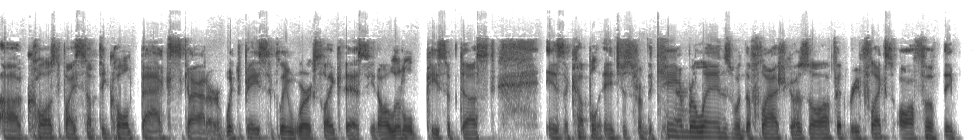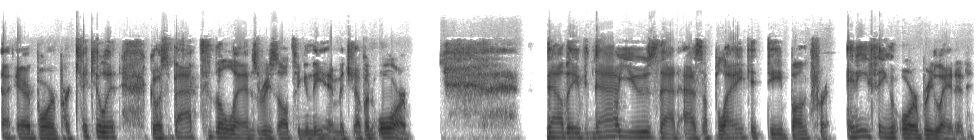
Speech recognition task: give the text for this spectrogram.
uh, caused by something called backscatter, which basically works like this. You know, a little piece of dust is a couple inches from the camera lens. When the flash goes off, it reflects off of the uh, airborne particulate, goes back to the lens, resulting in the image of an orb. Now they've now used that as a blanket debunk for anything orb related.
